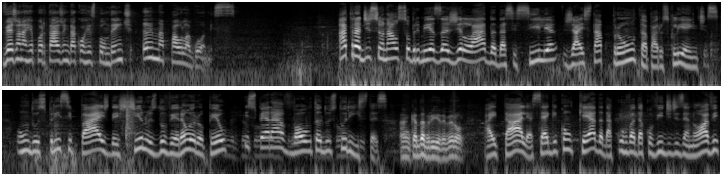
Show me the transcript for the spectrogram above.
Veja na reportagem da correspondente Ana Paula Gomes. A tradicional sobremesa gelada da Sicília já está pronta para os clientes. Um dos principais destinos do verão europeu espera a volta dos turistas. A Itália segue com queda da curva da Covid-19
